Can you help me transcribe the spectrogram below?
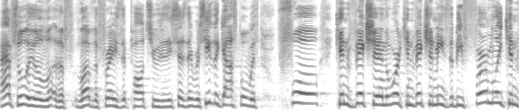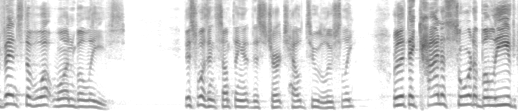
I absolutely love the phrase that Paul chooses. He says they receive the gospel with full conviction, and the word conviction means to be firmly convinced of what one believes. This wasn't something that this church held too loosely or that they kind of sort of believed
